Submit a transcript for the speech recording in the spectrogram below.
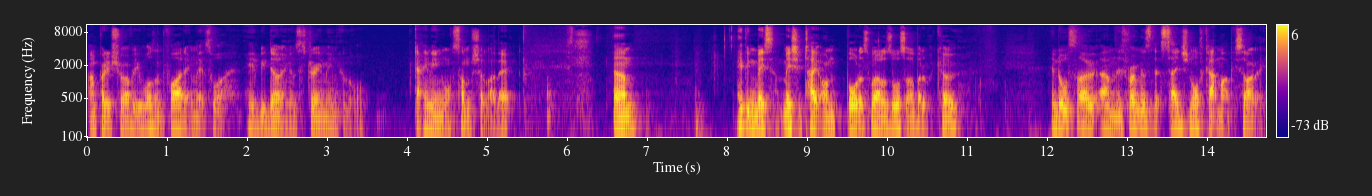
I'm pretty sure if he wasn't fighting, that's what he'd be doing, and streaming and or gaming or some shit like that. Um, having Miesha Tate on board as well is also a bit of a coup. And also, um, there's rumours that Sage Northcutt might be signing.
